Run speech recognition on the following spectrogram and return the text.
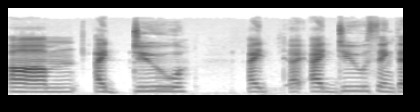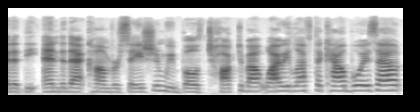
um, I do. I, I I do think that at the end of that conversation, we both talked about why we left the Cowboys out,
